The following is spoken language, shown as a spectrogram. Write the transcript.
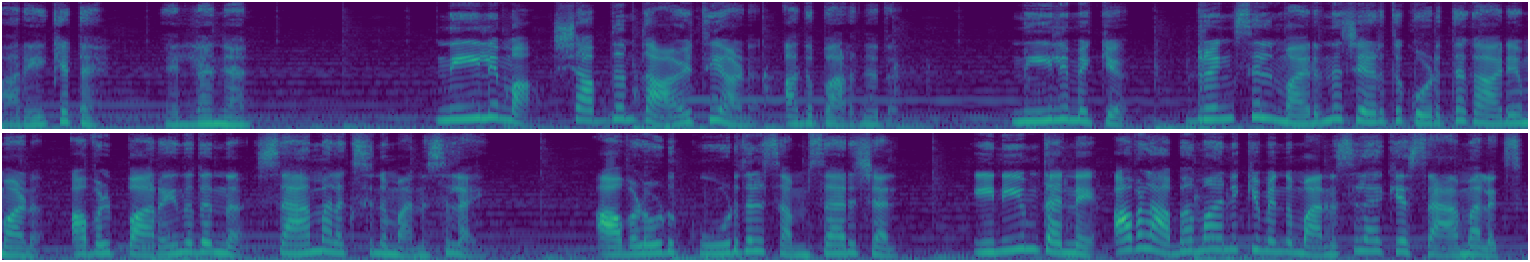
അറിയിക്കട്ടെ എല്ലാം ഞാൻ. നീലിമ ശബ്ദം താഴ്ത്തിയാണ് അത് പറഞ്ഞത്. നീലിമയ്ക്ക് ഡ്രിങ്ക്സിൽ മരുന്ന് ചേർത്ത് കൊടുത്ത കാര്യമാണ് അവൾ പറയുന്നതെന്ന് സാം അലക്സിന് മനസ്സിലായി. അവളോട് കൂടുതൽ സംസാരിച്ചാൽ ഇനിയും തന്നെ അവൾ അപമാനിക്കുമെന്ന് മനസ്സിലാക്കിയ സാം അലക്സ്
